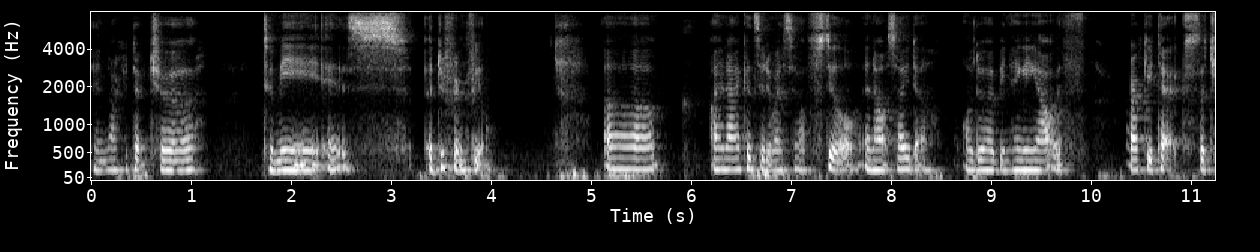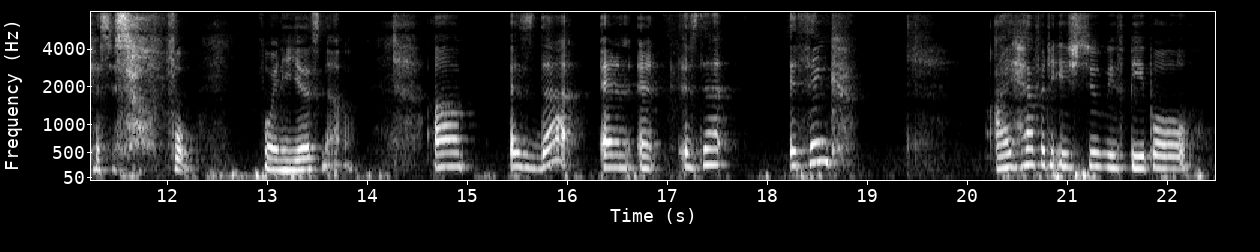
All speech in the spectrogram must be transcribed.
in architecture to me is a different feel. uh, and i consider myself still an outsider although i've been hanging out with architects such as yourself for for many years now. Um, is that and and is that I think I have an issue with people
